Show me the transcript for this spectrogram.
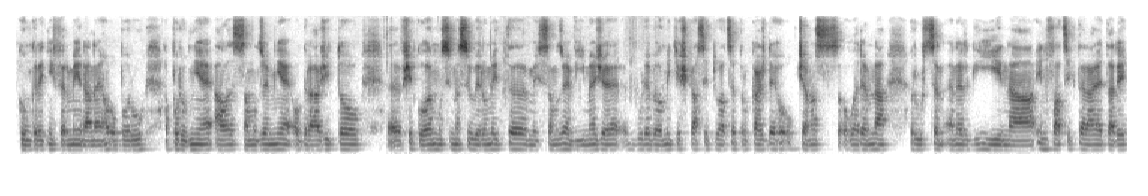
konkrétní firmy daného oboru a podobně, ale samozřejmě odráží to eh, vše kolem musíme si uvědomit, eh, my samozřejmě víme, že bude velmi těžká situace pro každého občana s ohledem na růst cen energií, na inflaci, která je tady.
